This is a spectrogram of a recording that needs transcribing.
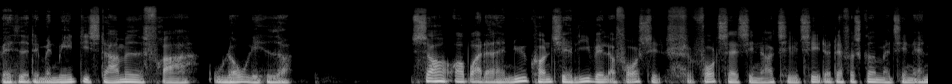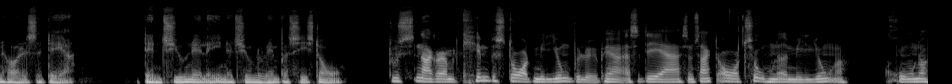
hvad hedder det, man mente, de stammede fra ulovligheder. så oprettede han nye konti alligevel og fortsatte sine aktiviteter. Derfor skrev man til en anholdelse der den 20. eller 21. november sidste år. Du snakker om et kæmpestort millionbeløb her. Altså det er som sagt over 200 millioner kroner,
